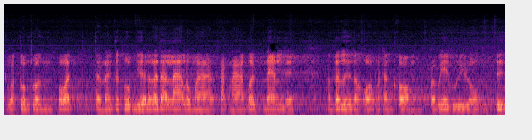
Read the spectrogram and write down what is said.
กับกรมชนเพราะว่าแถวนั้นก็ท่วมเยอะแล้วก็ด้านล่างลงมาปากน้ำก็แน่นเลย มันก็เหลือต้องออกมาทางคลองประเวศบุรีรมย์ซึ่ง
